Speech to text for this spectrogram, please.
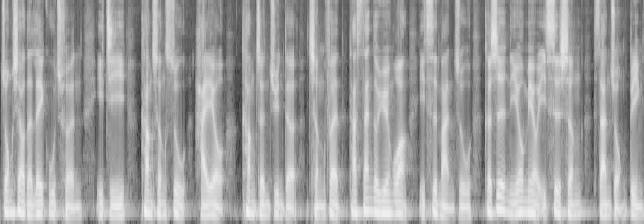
中效的类固醇、以及抗生素，还有。抗真菌的成分，它三个愿望一次满足，可是你又没有一次生三种病。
